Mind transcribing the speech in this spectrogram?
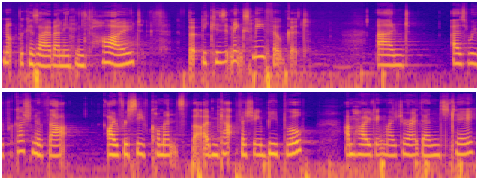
Not because I have anything to hide, but because it makes me feel good. And as a repercussion of that, I've received comments that I'm catfishing people, I'm hiding my true identity,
